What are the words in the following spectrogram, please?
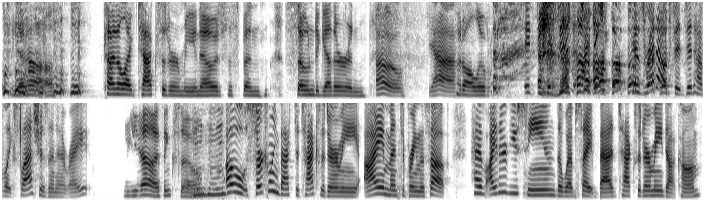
yeah. kind of like taxidermy, you know, it's just been sewn together and Oh, yeah. put all over. It, it did. I think his red outfit did have like slashes in it, right? Yeah, I think so. Mhm. Oh, circling back to taxidermy, I meant to bring this up. Have either of you seen the website badtaxidermy.com?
